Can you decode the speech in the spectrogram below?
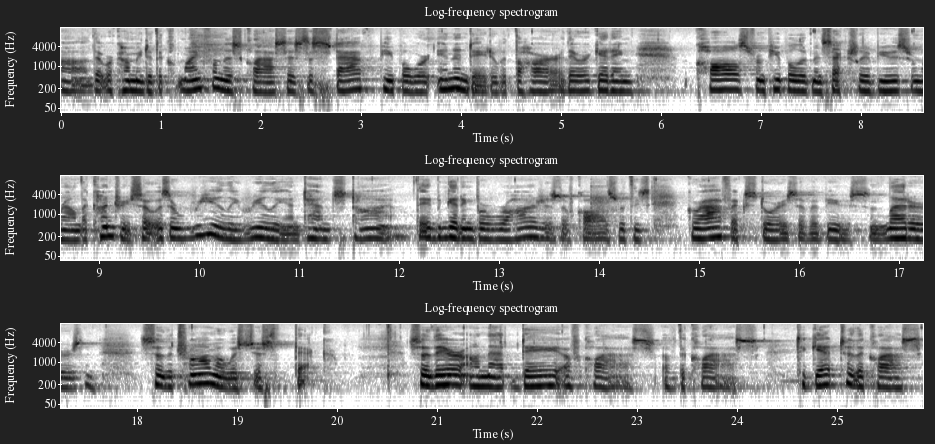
uh, that were coming to the mindfulness classes, the staff people were inundated with the horror. They were getting calls from people who had been sexually abused from around the country. So it was a really, really intense time. They'd been getting barrages of calls with these graphic stories of abuse and letters. And so the trauma was just thick. So there on that day of class, of the class, to get to the class,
